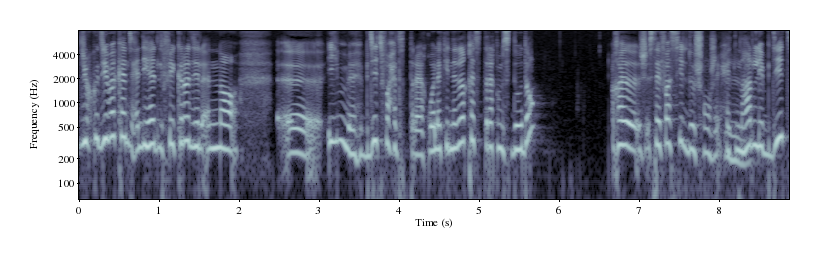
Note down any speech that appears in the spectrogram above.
du coup ديما كانت عندي هاد الفكرة ديال أن آه بديت في واحد الطريق ولكن إلا لقيت الطريق مسدودة c'est facile de changer حيت النهار اللي بديت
